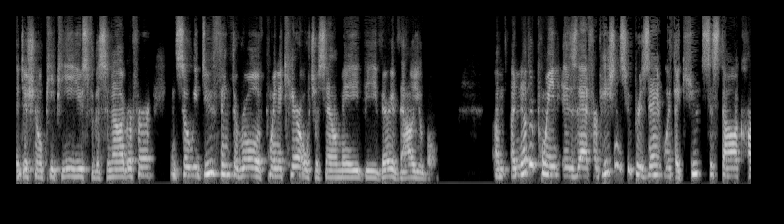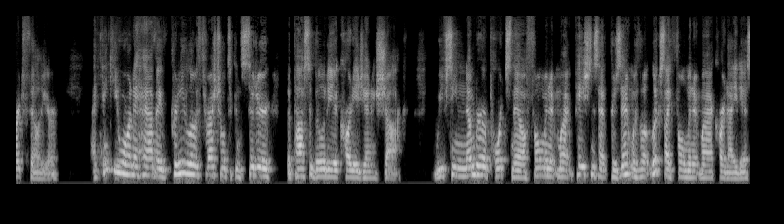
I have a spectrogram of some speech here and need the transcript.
additional PPE use for the sonographer. And so we do think the role of point of care ultrasound may be very valuable. Um, another point is that for patients who present with acute systolic heart failure, I think you want to have a pretty low threshold to consider the possibility of cardiogenic shock. We've seen a number of reports now of fulminant patients that present with what looks like fulminant myocarditis.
